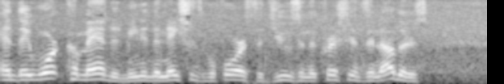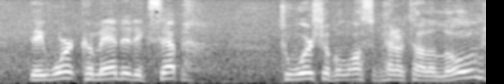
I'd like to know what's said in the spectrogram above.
and they weren't commanded, meaning the nations before us, the Jews and the Christians and others, they weren't commanded except to worship Allah subhanahu wa ta'ala alone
